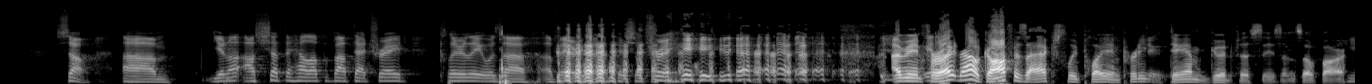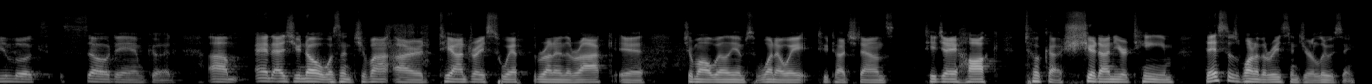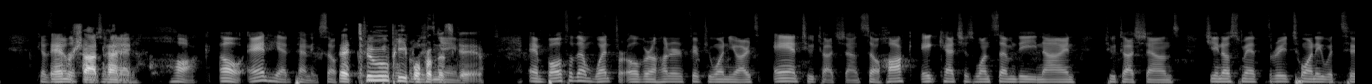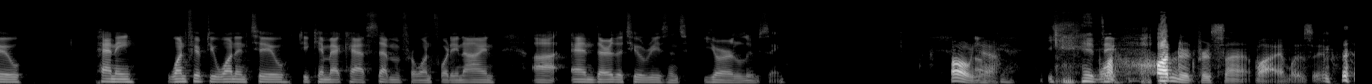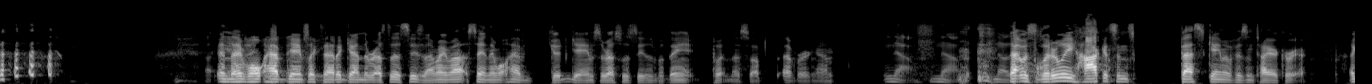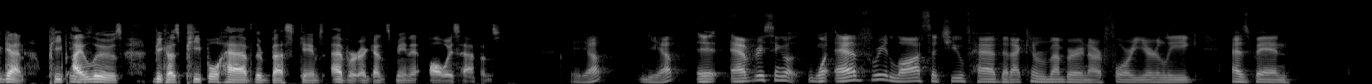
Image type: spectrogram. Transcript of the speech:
So, um, you know, I'll shut the hell up about that trade. Clearly, it was a, a very beneficial trade. I mean, for know, right now, Goff is actually playing pretty Dude. damn good this season so far. he looks so damn good. Um, and as you know, it wasn't Javon or D'Andre Swift running the rock. Uh, Jamaal Williams, 108, two touchdowns. TJ Hawk took a shit on your team. This is one of the reasons you're losing because And Rashad Penny. Hawk. Oh, and he had Penny. So had two people people from from this this game. game. and both of them went for over 151 yards and two touchdowns. So Hawk eight catches, 179, two touchdowns. Geno Smith 320 with two. Penny 151 and two. DK Metcalf seven for 149. Uh, and they're the two reasons you're losing. Oh yeah, one hundred percent. Why I'm losing, and yeah, they won't have games like that again the rest of the season. I mean, I'm not saying they won't have good games the rest of the season, but they ain't putting this up ever again. No, no, no. That was won't. literally Hockenson's best game of his entire career. Again, peop- I lose because people have their best games ever against me, and it always happens. Yep. Yep. It, every single every loss that you've had that I can remember in our four year league has been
